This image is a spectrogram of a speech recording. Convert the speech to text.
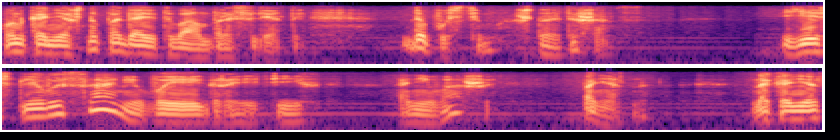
он, конечно, подарит вам браслеты. Допустим, что это шанс. Если вы сами выиграете их, они ваши, понятно. Наконец,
